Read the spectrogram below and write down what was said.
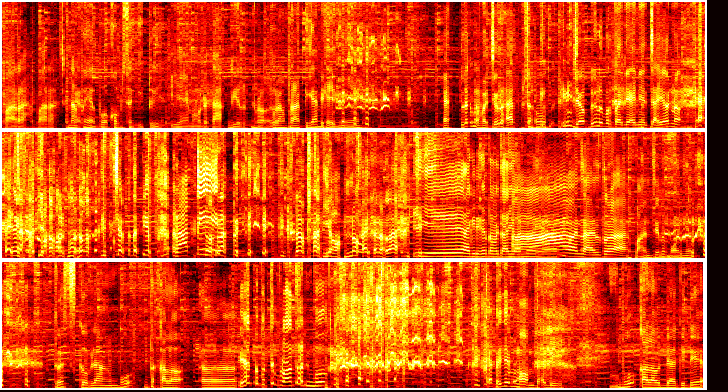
parah, parah. Kenapa ya Bo kok bisa gitu ya? Iya emang udah takdir, bro. Kurang perhatian kayaknya ya. Lo kenapa curhat? Ini jawab dulu pertanyaannya Cahyono. Cahyono. Siapa tadi? Rati. Rati. Kenapa Cahyono. Cahyono lagi. Cie, lagi deket sama Cahyono ya. Ah, Mas Sastro. ah. Apaan sih lu monyet Terus gue bilang Bu Entah kalau eh, Ya kebetulan Bu Katanya mom tadi. Bu kalau udah gede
